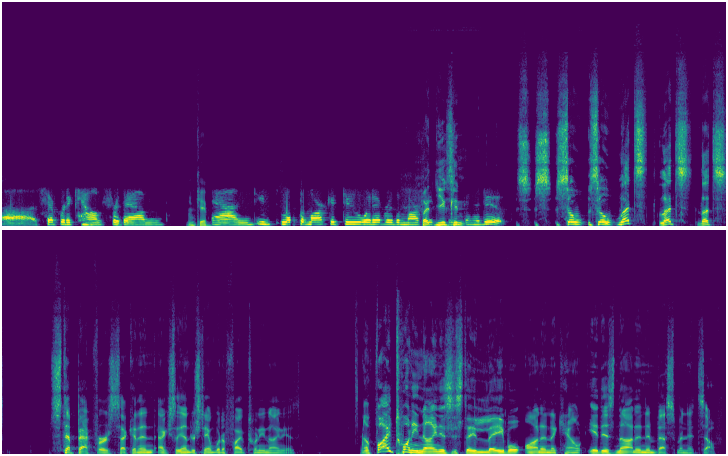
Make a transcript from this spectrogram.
uh, separate account for them, Okay. and you let the market do whatever the market you is going to do. So so let's let's let's step back for a second and actually understand what a 529 is. A 529 is just a label on an account. It is not an investment itself.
